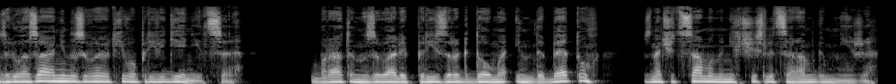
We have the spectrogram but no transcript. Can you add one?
За глаза они называют его «привиденница». Брата называли «призрак дома Индебету», значит, сам он у них числится рангом ниже.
